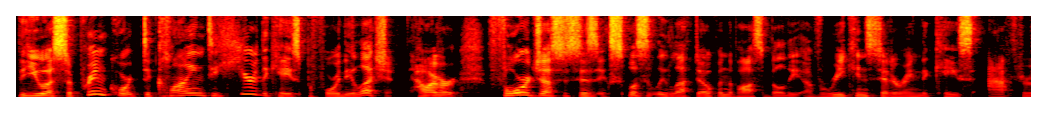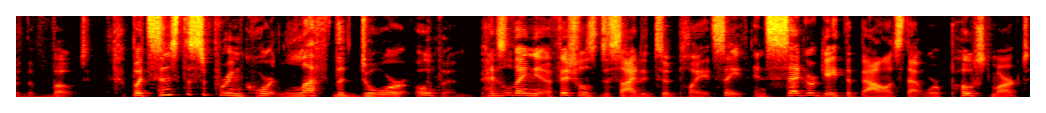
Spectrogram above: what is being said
The U.S. Supreme Court declined to hear the case before the election. However, four justices explicitly left open the possibility of reconsidering the case after the vote. But since the Supreme Court left the door open, Pennsylvania officials decided to play it safe and segregate the ballots that were postmarked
